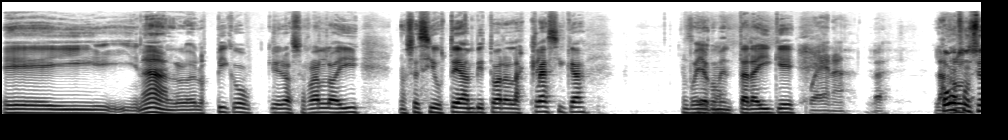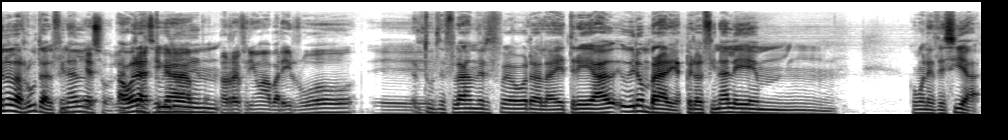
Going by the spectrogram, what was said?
Eh, y, y nada, lo de los picos, quiero cerrarlo ahí. No sé si ustedes han visto ahora las clásicas. Voy Sí, a comentar ahí que Buena. La, cómo ruta- funciona la ruta. Al final, Eso, la ahora clásica, estuvieron en Nos referimos a París-Roubaix. eh, el Tour de Flanders, fue ahora la E3. ah, Hubieron varias, pero al final, eh, como les decía,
